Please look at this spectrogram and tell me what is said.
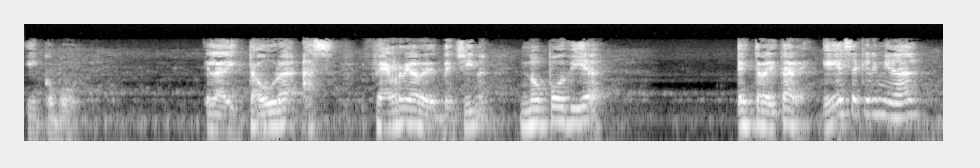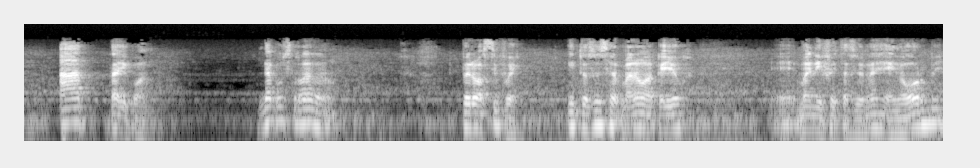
Y como la dictadura férrea de, China no podía extraditar ese criminal a Taiwán. Una cosa rara, ¿no? Pero así fue. Entonces se armaron aquellas manifestaciones enormes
